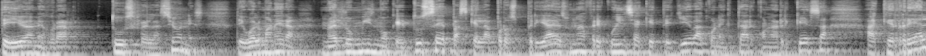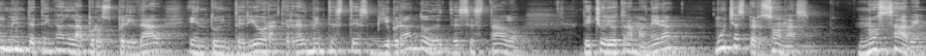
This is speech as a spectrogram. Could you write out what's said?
te lleve a mejorar tus relaciones. De igual manera, no es lo mismo que tú sepas que la prosperidad es una frecuencia que te lleva a conectar con la riqueza, a que realmente tengas la prosperidad en tu interior, a que realmente estés vibrando desde ese estado. Dicho de otra manera, muchas personas no saben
